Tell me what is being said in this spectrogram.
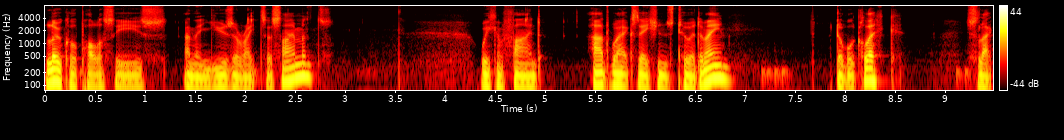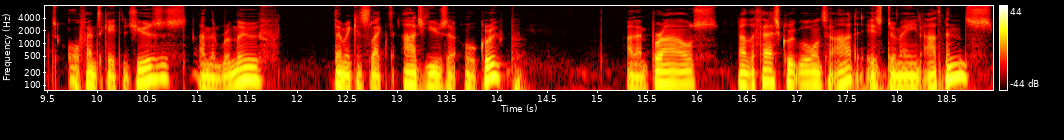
local policies, and then user rights assignment, we can find add workstations to a domain double click, select authenticated users and then remove. Then we can select add user or group and then browse. Now the first group we want to add is domain admins.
